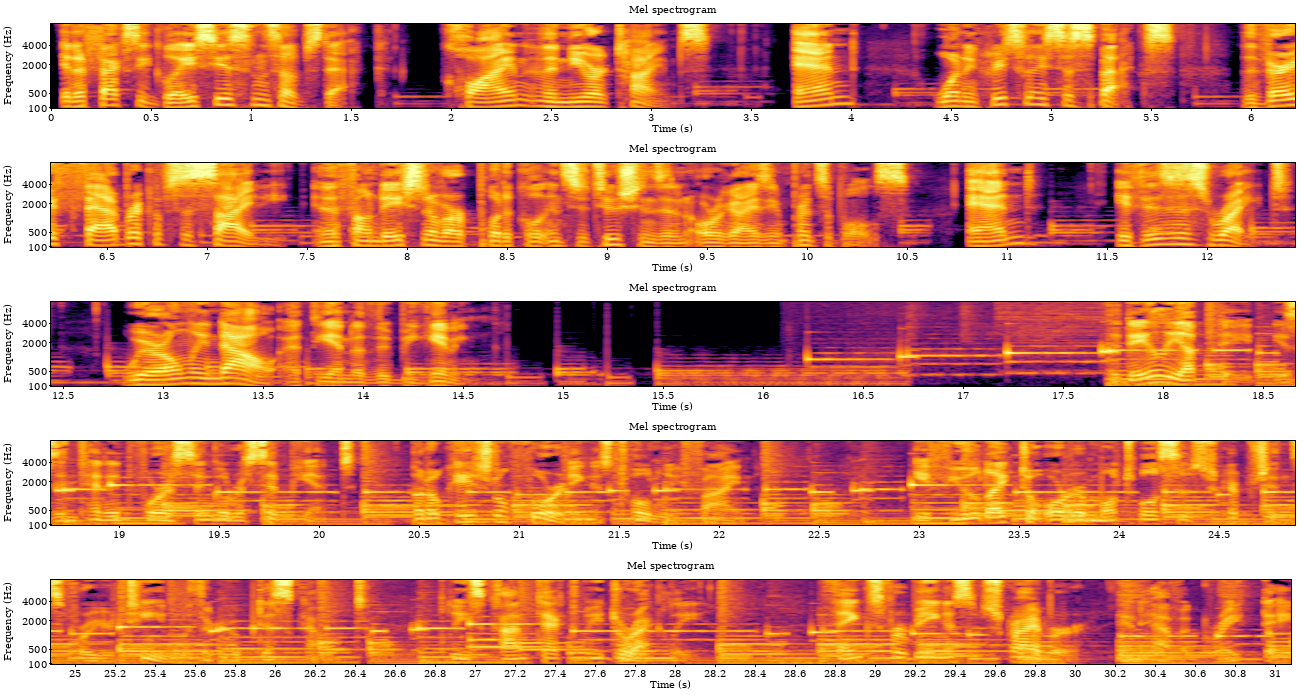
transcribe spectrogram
It affects Yglesias and Substack, Klein and the New York Times, and one increasingly suspects the very fabric of society and the foundation of our political institutions and organizing principles. And if this is right, we are only now at the end of the beginning. The daily update is intended for a single recipient, but occasional forwarding is totally fine. If you would like to order multiple subscriptions for your team with a group discount, please contact me directly. Thanks for being a subscriber and have a great day.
